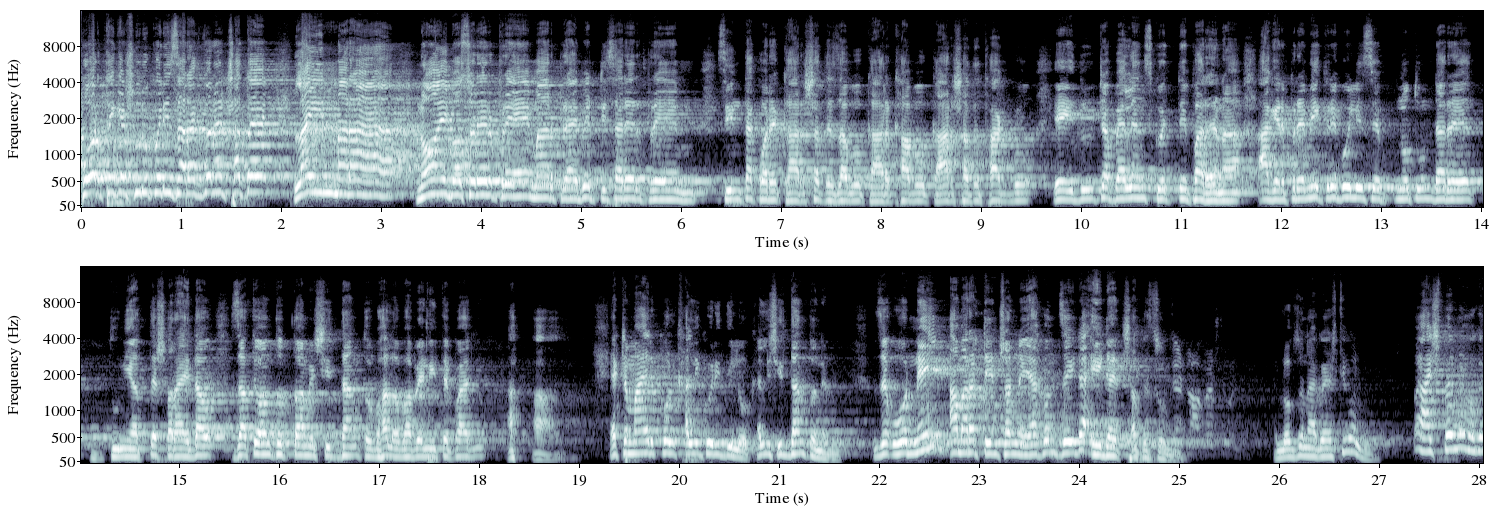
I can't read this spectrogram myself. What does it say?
ফোর থেকে শুরু করি স্যার একজনের সাথে। লাইন মারা, নয় বছরের প্রেম আর প্রাইভেট টিচারের প্রেম। চিন্তা করে কার সাথে যাব, কার খাব, কার সাথে থাকব? এই দুইটা ব্যালেন্স করতে পারে না। আগের প্রেমিকরে বলিছে নতুন ডারে দুনিয়াতে সরাই দাও, যাতে অন্তত আমি সিদ্ধান্ত ভালোভাবে নিতে পারি। একটা মায়ের কোল খালি করে দিল, খালি সিদ্ধান্ত নেবে যে ও নেই, আমার আর টেনশন নেই। এখন যেইটা এইটার সাথে চলবে। লোকজন আগে আসতে বলব? আসবে না, ওকে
